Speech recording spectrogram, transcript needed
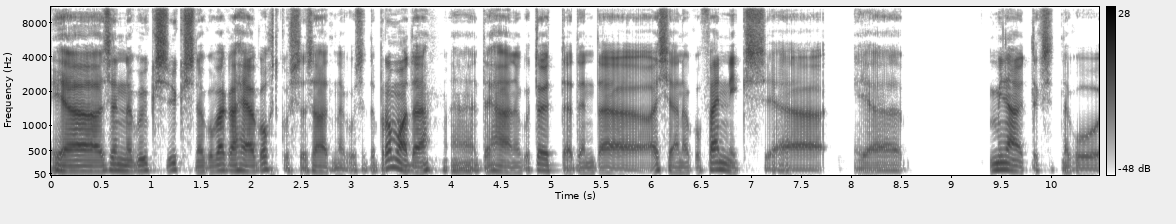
Ja see on nagu üks, üks nagu väga hea koht, kus sa saad nagu seda promoda, teha nagu töötajad enda asja nagu fänniks ja, ja mina ütleks, et nagu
